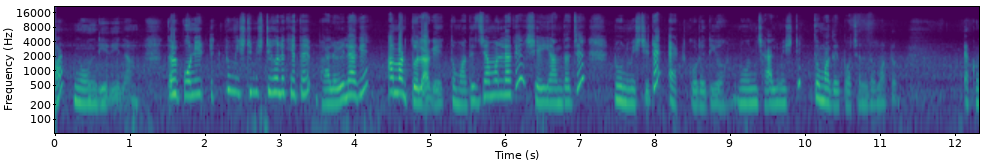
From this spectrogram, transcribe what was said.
আর নুন দিয়ে দিলাম। তবে পনির একটু মিষ্টি মিষ্টি হলে খেতে ভালোই লাগে, আমার তো লাগে। তোমাদের যেমন লাগে, সেই আন্দাজে নুন মিষ্টিটা অ্যাড করে দিও। নুন, ঝাল মিষ্টি তোমাদের পছন্দ মতো। এখন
